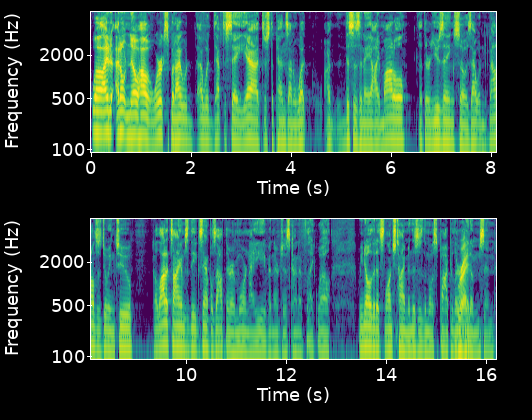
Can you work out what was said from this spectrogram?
Well, I, I don't know how it works, but I would I would have to say yeah. It just depends on what are, this is an AI model that they're using. So is that what McDonald's is doing too? A lot of times the examples out there are more naive, and they're just kind of like, well, we know that it's lunchtime, and this is the most popular Right. items, and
